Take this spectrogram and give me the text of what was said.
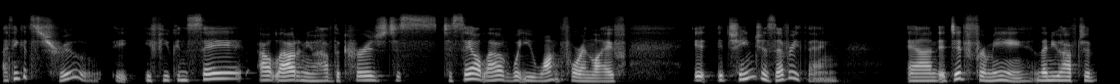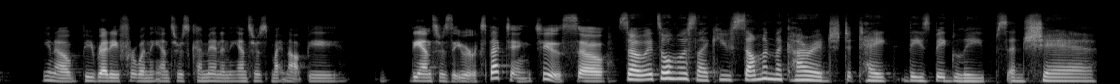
I think it's true. If you can say out loud and you have the courage to to say out loud what you want for in life, it it changes everything. And it did for me. And then you have to you know, be ready for when the answers come in, and the answers might not be the answers that you were expecting too. So, so it's almost like you summon the courage to take these big leaps and share,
